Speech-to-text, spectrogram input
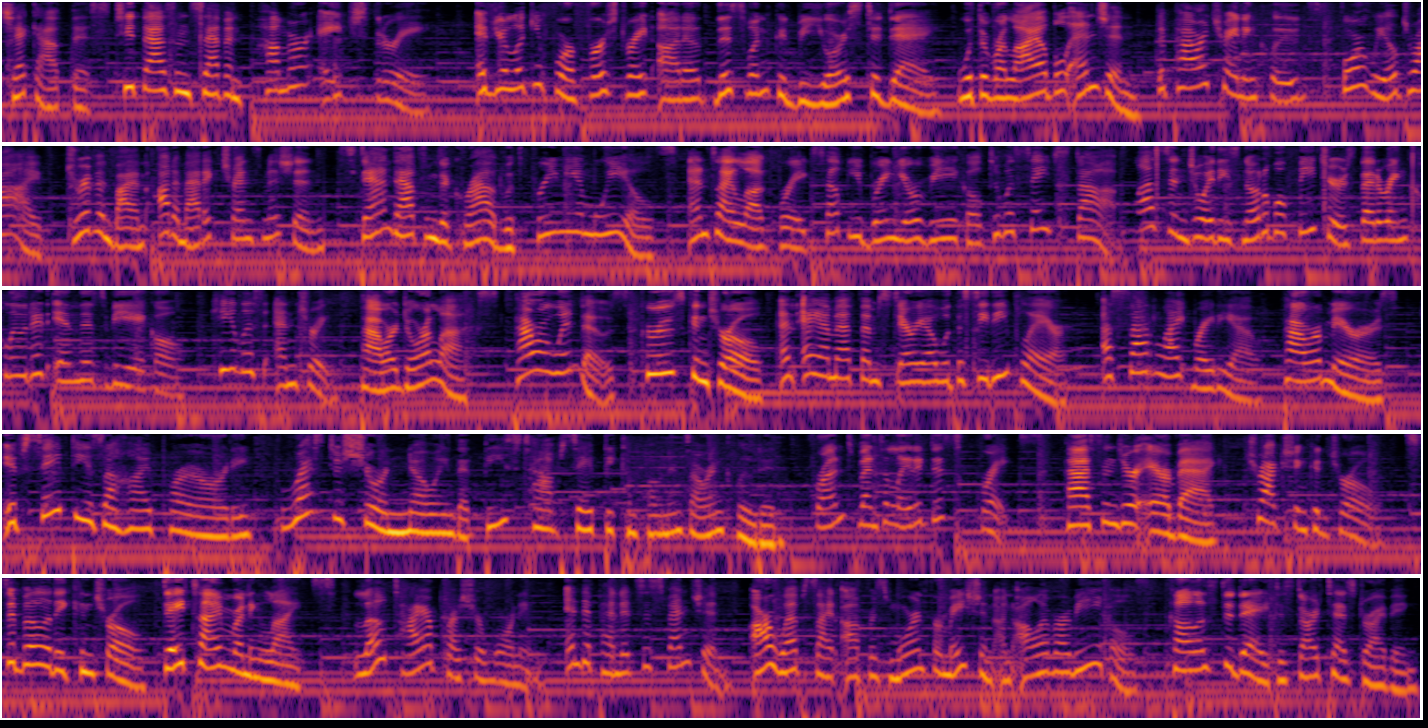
Check out this 2007 Hummer H3. If you're looking for a first-rate auto, this one could be yours today. With a reliable engine, the powertrain includes four-wheel drive, driven by an automatic transmission. Stand out from the crowd with premium wheels. Anti-lock brakes help you bring your vehicle to a safe stop. Plus, enjoy these notable features that are included in this vehicle. Keyless entry, power door locks, power windows, cruise control, an AM FM stereo with a CD player, a satellite radio, power mirrors. If safety is a high priority, rest assured knowing that these top safety components are included. Front ventilated disc brakes, passenger airbag, traction control, stability control, daytime running lights, low tire pressure warning, independent suspension. Our website offers more information on all of our vehicles. Call us today to start test driving.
